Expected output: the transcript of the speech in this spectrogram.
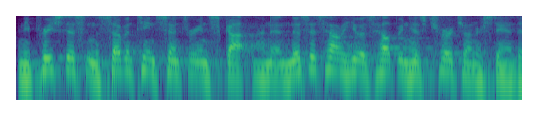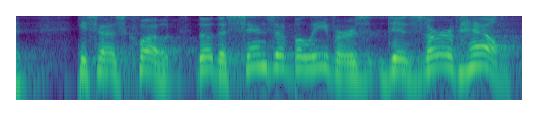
And he preached this in the 17th century in Scotland, and this is how he was helping his church understand it. He says, quote, though the sins of believers deserve hell,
